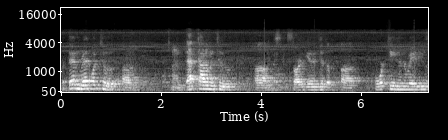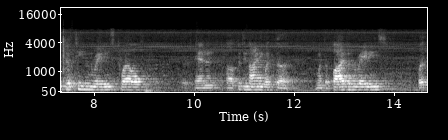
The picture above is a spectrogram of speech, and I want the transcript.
But then Red went to, um, and that got him into, um, started getting into the uh, 14 in the ratings, 15 in the ratings, 12, and in uh, 59 he went to went to five in the ratings. But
